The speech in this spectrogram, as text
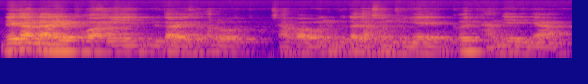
내가 나의 부왕이 유다에서 사로잡아온 유다 자손 중에 그 다니엘이냐?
